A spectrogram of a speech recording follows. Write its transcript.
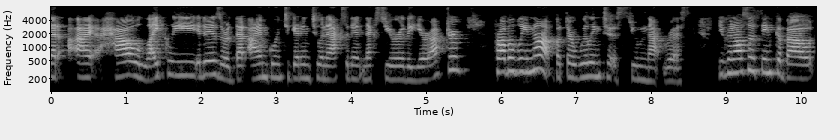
that I how likely it is or that I'm going to get into an accident next year or the year after? Probably not, but they're willing to assume that risk. You can also think about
